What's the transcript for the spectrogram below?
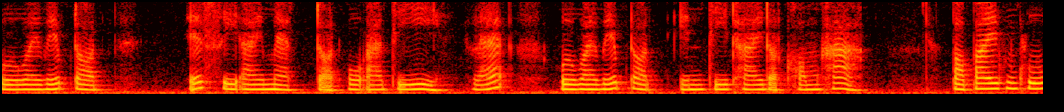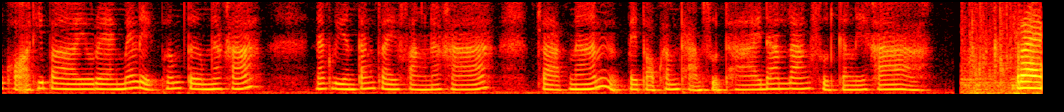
www.scimat.org และ www.ngthai.com ค่ะ ต่อไปคุณครูขออธิบายแรงแม่เหล็กเพิ่มเติมนะคะ นักเรียนตั้งใจฟังนะคะ จากนั้นไปตอบคำถามสุดท้ายด้านล่างสุดกันเลยค่ะ แรง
